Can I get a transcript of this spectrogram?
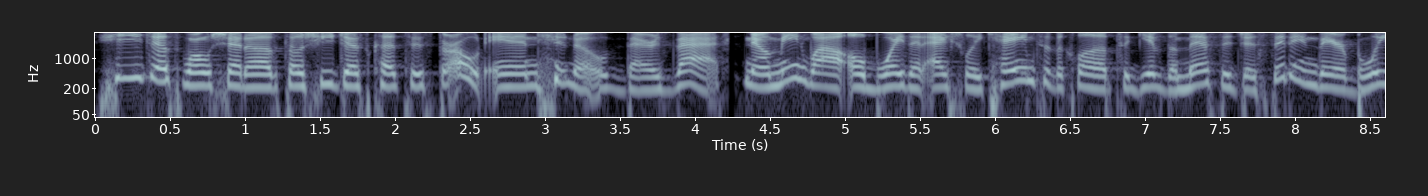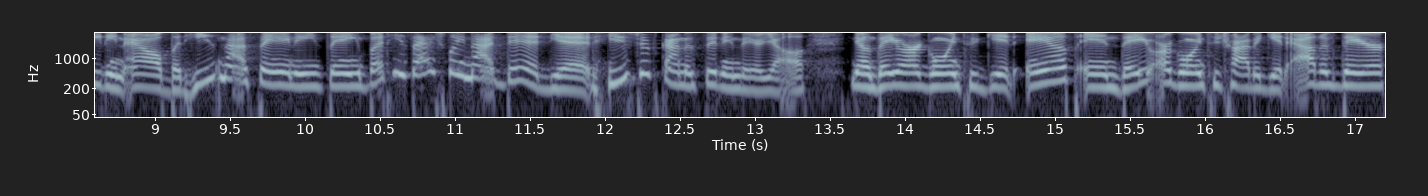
he just won't shut up. So she just cuts his throat. And, you know, there's that. Now, meanwhile, oh boy that actually came to the club to give the message is sitting there bleeding out, but he's not saying anything, but he's actually not dead yet. He's just kind of sitting there, y'all. Now, they are going to get Amp and they are going to try to get out of there,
